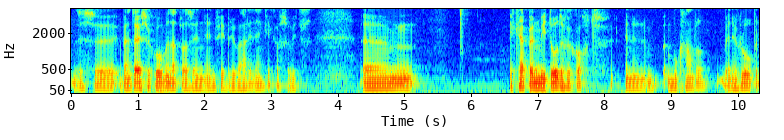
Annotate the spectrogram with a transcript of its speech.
Dus eh, ik ben thuisgekomen, dat was in, in februari, denk ik, of zoiets. Ehm, ik heb een methode gekocht in een, een boekhandel, binnengelopen,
